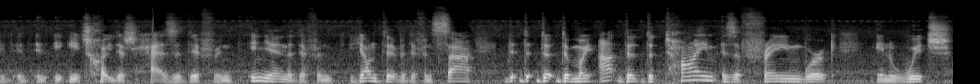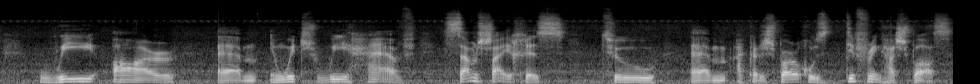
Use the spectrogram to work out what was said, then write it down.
it, it, it, each chodesh has a different inyan, a different yontiv, a different sar. The the, the, the, the time is a framework in which we are, um, in which we have some shaykhs to um, Hakadosh Baruch Hu's differing hashpas.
